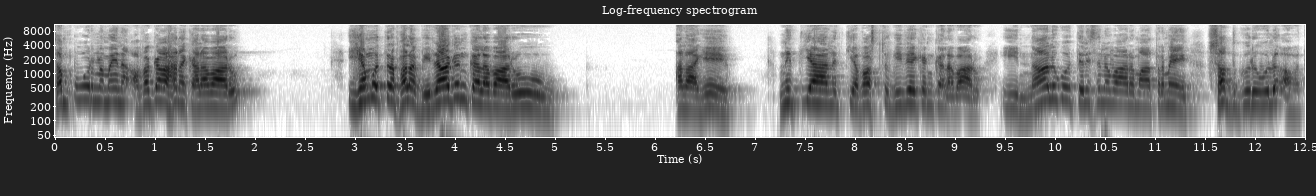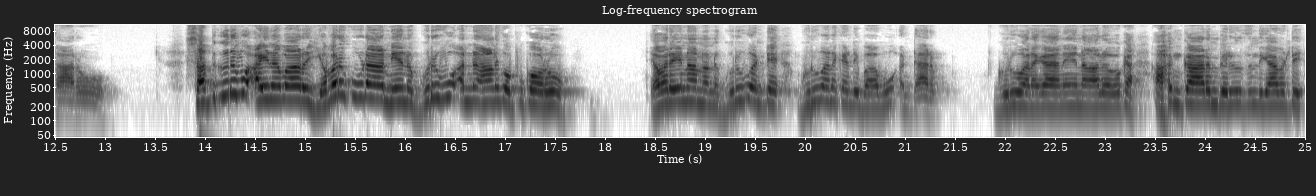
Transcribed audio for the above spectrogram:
సంపూర్ణమైన అవగాహన కలవారు. ఇహముత్ర ఫల విరాగం కలవారు. అలాగే నిత్యానిత్య వస్తు వివేకం కలవారు. ఈ నాలుగు తెలిసిన వారు మాత్రమే సద్గురువులు అవుతారు. సద్గురువు అయిన వారు ఎవరు కూడా నేను గురువు అన్నానికి ఒప్పుకోరు. ఎవరైనా నన్ను గురువు అంటే గురువు అనకండి బాబు అంటారు. గురువు అనగానే నాలో ఒక అహంకారం పెరుగుతుంది కాబట్టి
